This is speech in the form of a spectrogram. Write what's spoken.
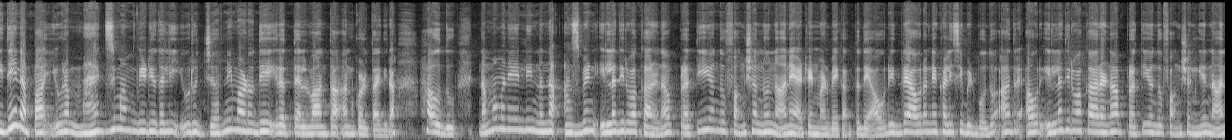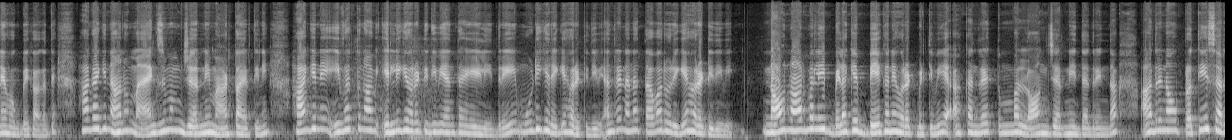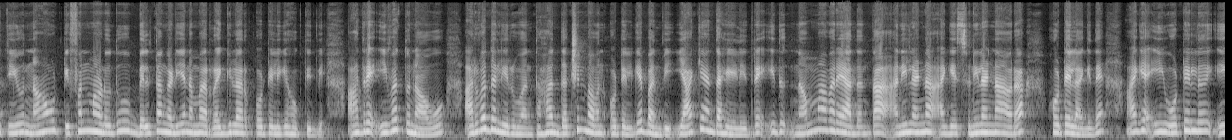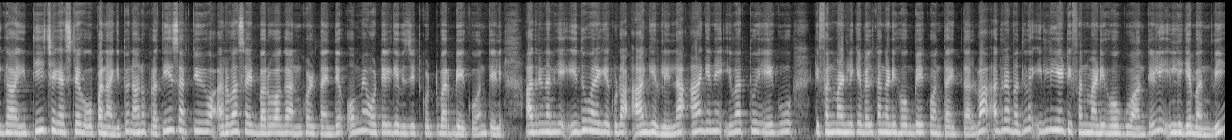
ಇದೇನಪ್ಪ, ಇವರ ಮ್ಯಾಕ್ಸಿಮಮ್ ವಿಡಿಯೋದಲ್ಲಿ ಇವರು ಜರ್ನಿ ಮಾಡೋದೇ ಇರುತ್ತೆ ಅಲ್ವಾ ಅಂತ ಅಂದ್ಕೊಳ್ತಾ ಇದ್ದೀರಾ? ಹೌದು, ನಮ್ಮ ಮನೆಯಲ್ಲಿ ನನ್ನ ಹಸ್ಬೆಂಡ್ ಇಲ್ಲದಿರುವ ಕಾರಣ ಪ್ರತಿಯೊಂದು ಫಂಕ್ಷನ್ನು ನಾನೇ ಅಟೆಂಡ್ ಮಾಡಬೇಕಾಗ್ತದೆ. ಅವರಿದ್ದರೆ ಅವರನ್ನೇ ಕಳಿಸಿ ಬಿಡ್ಬೋದು, ಆದರೆ ಅವ್ರು ಇಲ್ಲದಿರುವ ಕಾರಣ ಪ್ರತಿಯೊಂದು ಫಂಕ್ಷನ್ಗೆ ನಾನೇ ಹೋಗಬೇಕಾಗತ್ತೆ. ಹಾಗಾಗಿ ನಾನು ಮ್ಯಾಕ್ಸಿಮಮ್ ಜರ್ನಿ ಮಾಡ್ತಾ ಇರ್ತೀನಿ. ಹಾಗೆಯೇ ಇವತ್ತು ನಾವು ಎಲ್ಲಿಗೆ ಹೊರಟಿದ್ದೀವಿ ಅಂತ ಹೇಳಿದರೆ ಮೂಡಿಗೆರೆಗೆ ಹೊರಟಿದ್ದೀವಿ. ಅಂದರೆ ನನ್ನ ತವರೂರಿಗೆ ಹೊರಟಿದ್ದೀವಿ. ನಾವು ನಾರ್ಮಲಿ ಬೆಳಗ್ಗೆ ಬೇಗನೆ ಹೊರಟ್ಬಿಡ್ತೀವಿ, ಯಾಕಂದರೆ ತುಂಬ ಲಾಂಗ್ ಜರ್ನಿ ಇದ್ದದ್ರಿಂದ. ಆದರೆ ನಾವು ಪ್ರತಿ ಸರ್ತಿಯೂ ನಾವು ಟಿಫನ್ ಮಾಡೋದು ಬೆಳ್ತಂಗಡಿಯ ನಮ್ಮ ರೆಗ್ಯುಲರ್ ಹೋಟೆಲಿಗೆ ಹೋಗ್ತಿದ್ವಿ. ಆದರೆ ಇವತ್ತು ನಾವು ಅರ್ವದಲ್ಲಿರುವಂತಹ ದಕ್ಷಿಣ ಭವನ್ ಹೋಟೆಲ್ಗೆ ಬಂದ್ವಿ. ಯಾಕೆ ಅಂತ ಹೇಳಿದರೆ, ಇದು ನಮ್ಮವರೇ ಆದಂಥ ಅನಿಲಣ್ಣ ಹಾಗೆ ಸುನಿಲಣ್ಣ ಅವರ ಹೋಟೆಲ್ ಆಗಿದೆ. ಹಾಗೆ ಈ ಹೋಟೆಲ್ ಈಗ ಇತ್ತೀಚೆಗಷ್ಟೇ ಓಪನ್ ಆಗಿತ್ತು. ನಾನು ಪ್ರತಿ ಸರ್ತಿಯೂ ಅರ್ವ ಸೈಡ್ ಬರುವಾಗ ಅಂದ್ಕೊಳ್ತಾ ಇದ್ದೆ, ಒಮ್ಮೆ ಹೋಟೆಲ್ಗೆ ವಿಸಿಟ್ ಕೊಟ್ಟು ಬರಬೇಕು ಅಂತೇಳಿ. ಆದರೆ ನನಗೆ ಇದುವರೆಗೆ ಕೂಡ ಆಗಿರಲಿಲ್ಲ. ಹಾಗೆಯೇ ಇವತ್ತು ಹೇಗೂ ಟಿಫನ್ ಮಾಡಲಿಕ್ಕೆ ಬೆಳ್ತಂಗಡಿ ಹೋಗಬೇಕು ಅಂತ ಇತ್ತಲ್ವಾ? ಅದರ ಬದಲು ಇಲ್ಲಿಯೇ ಟಿಫನ್ ಮಾಡಿ ಹೋಗುವ ಅಂತೇಳಿ ಇಲ್ಲಿಗೆ ಬಂದ್ವಿ.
